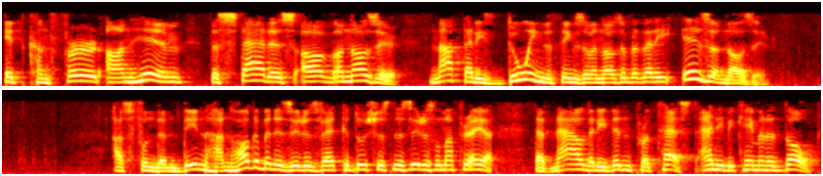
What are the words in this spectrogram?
It conferred on him the status of a nazir. Not that he's doing the things of a nazir, but that he is a nazir as von dem din hanhoge ben Nazirus vet kedushas Nazirus l'mafreya. That now that he didn't protest and he became an adult,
